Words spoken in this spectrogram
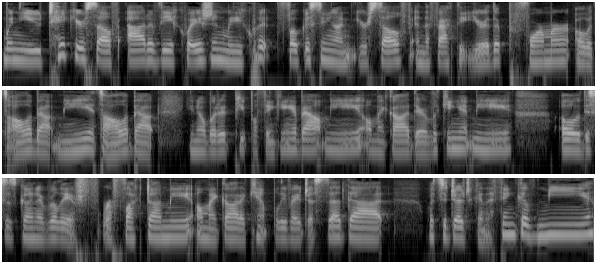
when you take yourself out of the equation, when you quit focusing on yourself and the fact that you're the performer, oh, it's all about me. It's all about, you know, what are people thinking about me? Oh my God, they're looking at me. Oh, this is going to really reflect on me. Oh my God, I can't believe I just said that. What's the judge going to think of me?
